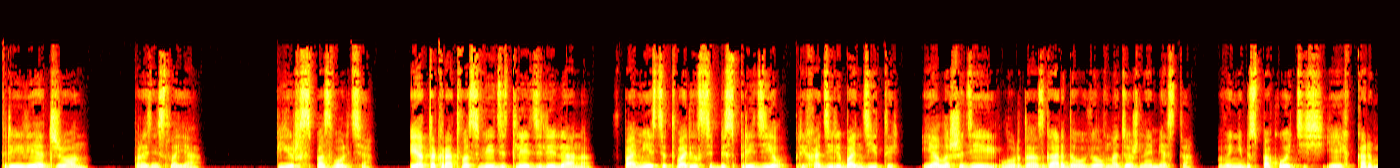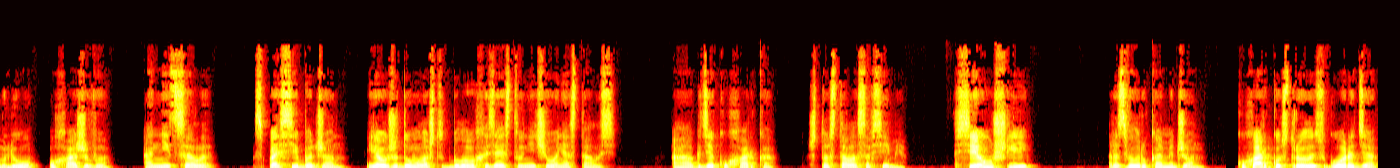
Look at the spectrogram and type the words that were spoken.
«Привет, Джон!» — произнесла я. «Пирс, позвольте. Я так рад вас видеть, леди Лилиана. В поместье творился беспредел, приходили бандиты. Я лошадей лорда Асгарда увел в надежное место. Вы не беспокойтесь, я их кормлю, ухаживаю. Они целы. Спасибо, Джон. Я уже думала, что от былого хозяйства ничего не осталось. А где кухарка? Что стало со всеми? Все ушли. Развел руками Джон. Кухарка устроилась в городе.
